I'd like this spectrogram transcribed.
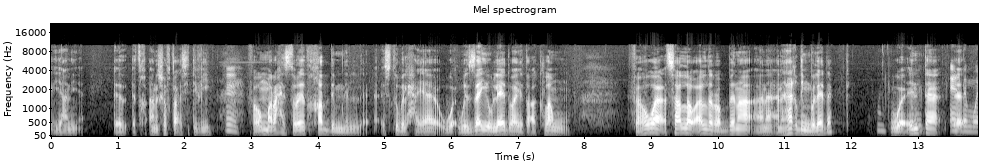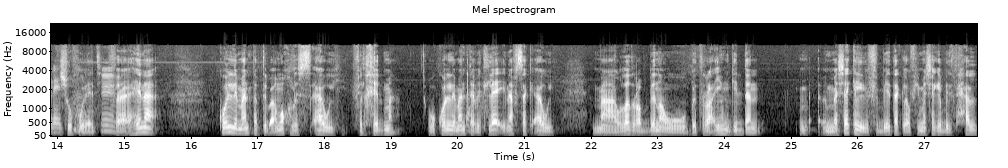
يعني اتخ- أنا شفته على CTV. فهم راح أستراليا اتخض من أسلوب الحياة وإزاي ولاده هيتأقلموا فهو صلى وقال لربنا أنا أنا هخدم ولادك وأنت آه، اخدم ولادي. شوف. ولادي. فهنا كل ما أنت بتبقى مخلص قوي في الخدمة وكل ما انت بتلاقي نفسك قوي مع أولاد ربنا وبتراعيهم جدا المشاكل اللي في بيتك لو في مشاكل بتتحل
